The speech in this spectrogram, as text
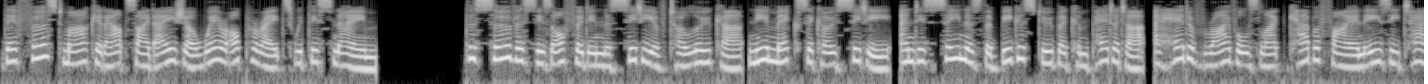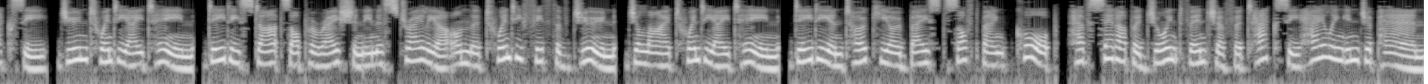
their first market outside Asia where operates with this name. The service is offered in the city of Toluca near Mexico City, and is seen as the biggest Uber competitor, ahead of rivals like Cabify and Easy Taxi. June 2018, Didi starts operation in Australia on 25 June. July 2018, Didi and Tokyo-based SoftBank Corp. have set up a joint venture for taxi hailing in Japan.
